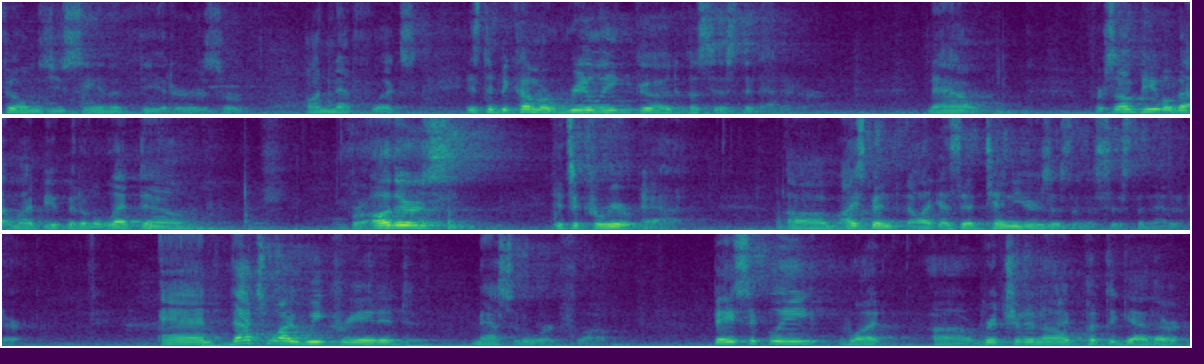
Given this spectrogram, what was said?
films you see in the theaters or on Netflix, is to become a really good assistant editor. Now, for some people, that might be a bit of a letdown. For others, it's a career path. Um, I spent, like I said, 10 years as an assistant editor. And that's why we created Master the Workflow. Basically, what uh, Richard and I put together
